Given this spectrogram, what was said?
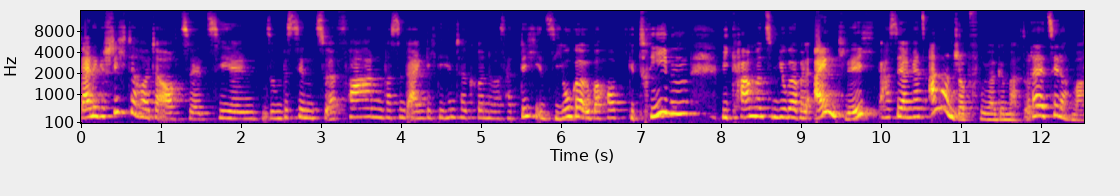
deine Geschichte heute auch zu erzählen, so ein bisschen zu erfahren, was sind eigentlich die Hintergründe, was hat dich ins Yoga überhaupt getrieben, wie kam man zum Yoga, weil eigentlich hast du ja einen ganz anderen Job früher gemacht, oder? Erzähl doch mal.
